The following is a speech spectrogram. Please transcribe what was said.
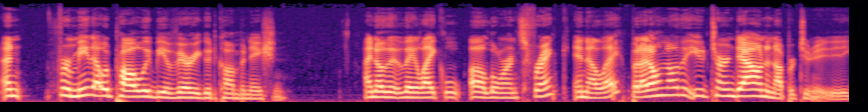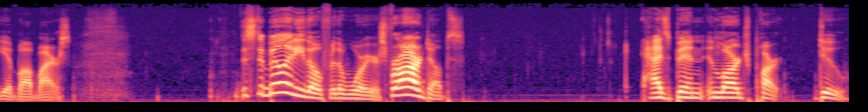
And for me, that would probably be a very good combination. I know that they like uh, Lawrence Frank in LA, but I don't know that you turn down an opportunity to get Bob Myers. The stability, though, for the Warriors, for our dubs, has been in large part due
